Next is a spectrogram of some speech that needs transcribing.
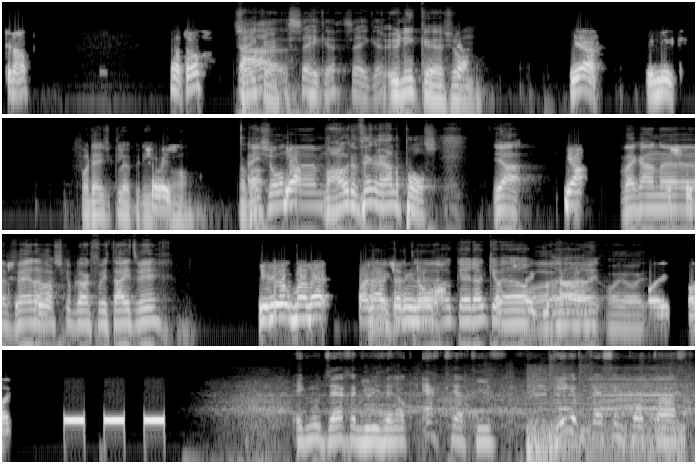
knap. Ja, toch? Zeker. Ja, zeker, zeker. Uniek, eh, John. Ja, uniek. Voor deze club in ieder geval. Hey we, John, Ja. ehm, we houden de vinger aan de pols. ja, Ja, wij gaan eh, verder. Hartstikke bedankt voor je tijd weer. jullie ook mannen. Fijne Ja, uitzending goed, nog. Oké, dankjewel. Hoi, Hoi, hoi. hoi. Hoi, hoi. Hoi, hoi. Ik moet zeggen, jullie zijn ook echt creatief. Gegenpressing podcast.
